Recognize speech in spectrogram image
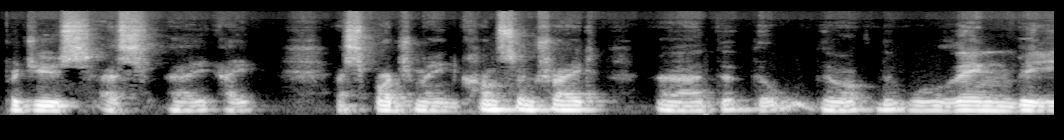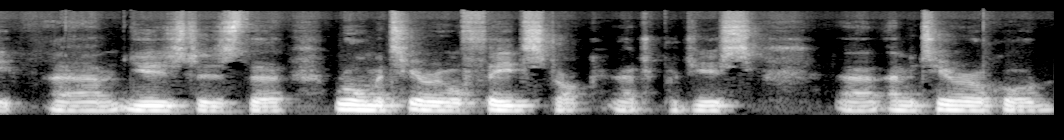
produce a, a, spodumene concentrate uh, that, will then be um, used as the raw material feedstock uh, to produce uh, a material called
